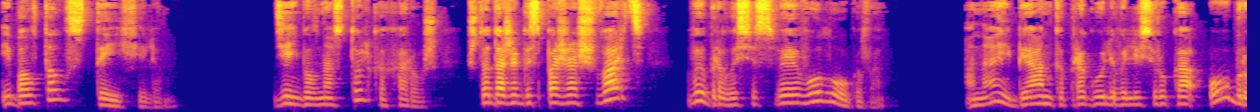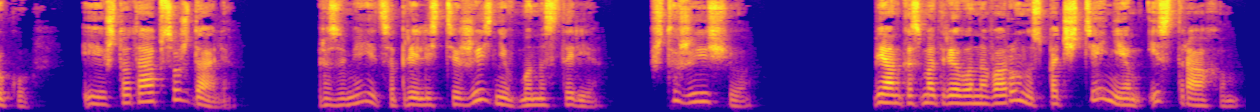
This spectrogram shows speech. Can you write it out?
и болтал с Тейфелем. День был настолько хорош, что даже госпожа Шварц выбралась из своего логова. Она и Бианка прогуливались рука об руку и что-то обсуждали. Разумеется, прелести жизни в монастыре. Что же еще? Бианка смотрела на ворону с почтением и страхом.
